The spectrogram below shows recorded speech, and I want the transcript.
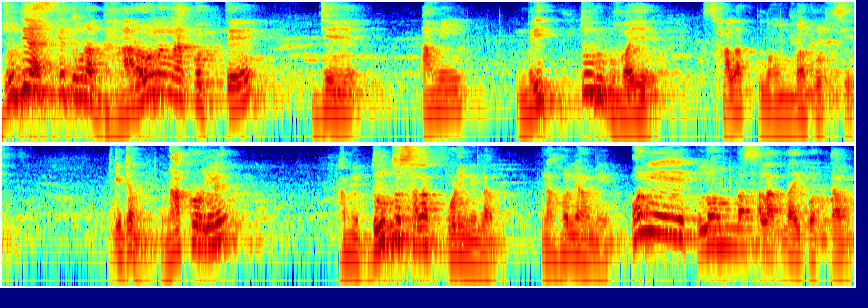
যদি আজকে তোমরা ধারণা না করতে যে আমি মৃত্যুর ভয়ে সালাত লম্বা করছি, এটা না করলে আমি দ্রুত সালাত পড়ে নিলাম। না হলে আমি অনেক লম্বা সালাত দায়ী করতাম।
